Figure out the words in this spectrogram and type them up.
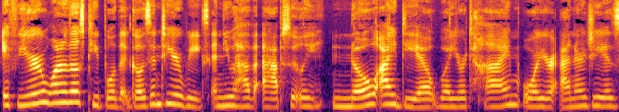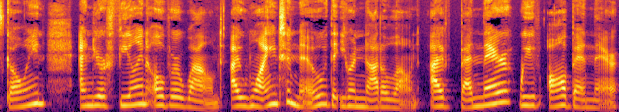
if you're one of those people that goes into your weeks and you have absolutely no idea where your time or your energy is going and you're feeling overwhelmed, I want you to know that you're not alone. I've been there, we've all been there.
